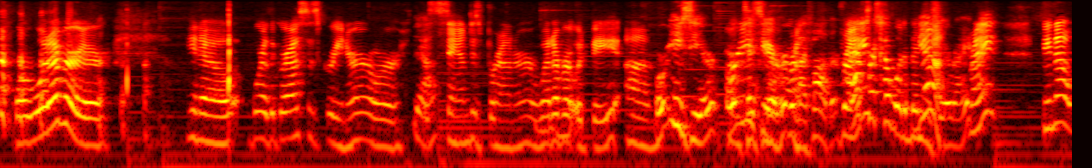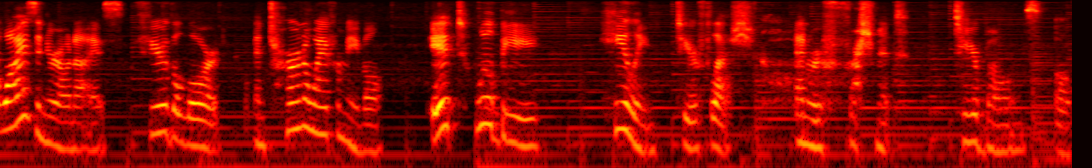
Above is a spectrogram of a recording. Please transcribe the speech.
or whatever you know, where the grass is greener or Yeah. the sand is browner or whatever it would be. Um, Or easier. Or easier, right- my father. right? Africa would have been yeah, easier, right? Right? Be not wise in your own eyes. Fear the Lord and turn away from evil. It will be healing to your flesh and refreshment to your bones. Oh,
